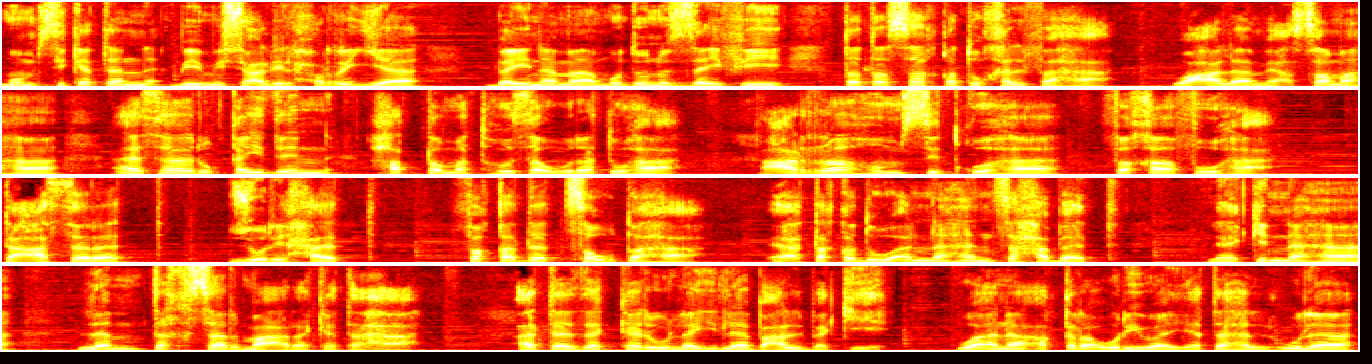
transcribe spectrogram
ممسكة بمشعل الحرية بينما مدن الزيف تتساقط خلفها وعلى معصمها آثار قيد حطمته ثورتها. عراهم صدقها فخافوها. تعثرت جرحت فقدت صوتها اعتقدوا أنها انسحبت لكنها لم تخسر معركتها. أتذكر ليلى بعلبكي وأنا أقرأ روايتها الأولى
